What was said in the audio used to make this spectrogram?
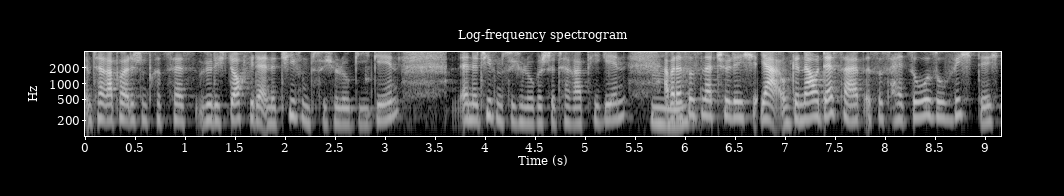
im therapeutischen Prozess, würde ich doch wieder in eine Tiefenpsychologie gehen, in eine tiefenpsychologische Therapie gehen. Mhm. Aber das ist natürlich, ja, und genau deshalb ist es halt so, so wichtig,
